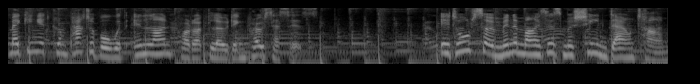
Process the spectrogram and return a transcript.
making it compatible with inline product loading processes. It also minimizes machine downtime.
